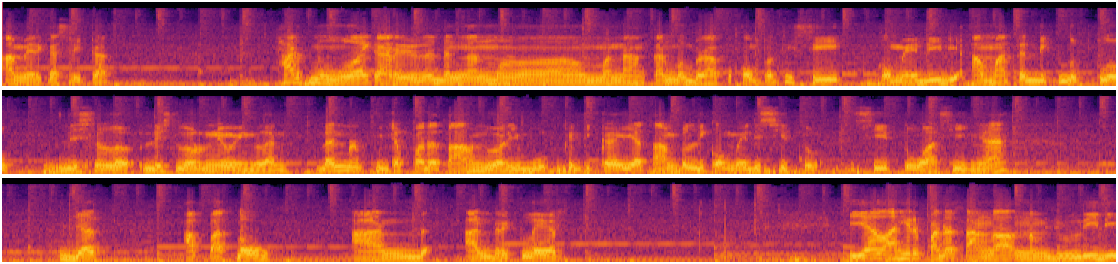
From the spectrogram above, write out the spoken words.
Amerika Serikat. Hart memulai karirnya dengan memenangkan beberapa kompetisi komedi di amatir di klub-klub di, selu di seluruh New England dan berpuncak pada tahun 2000 ketika ia tampil di komedi situ situasinya Judd Apatow and Andre Claire. Ia lahir pada tanggal 6 Juli di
